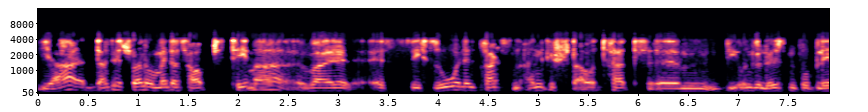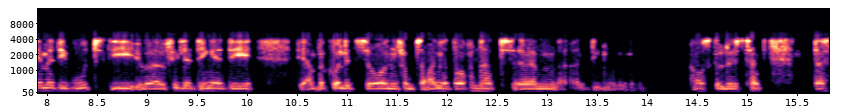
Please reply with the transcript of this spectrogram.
Ja, das ist schon im Moment das Hauptthema, weil es sich so in den Praxen angestaut hat, ähm, die ungelösten Probleme, die Wut, die über viele Dinge, die die Ampelkoalition vom Zaun gebrochen hat, ähm, ausgelöst hat, dass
